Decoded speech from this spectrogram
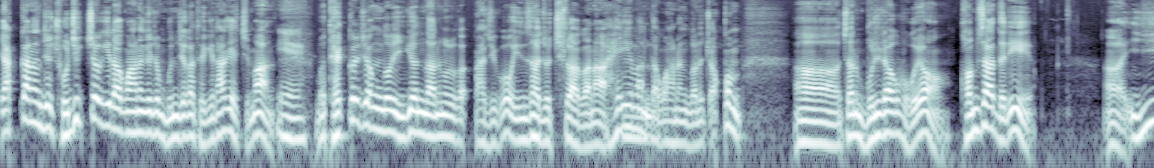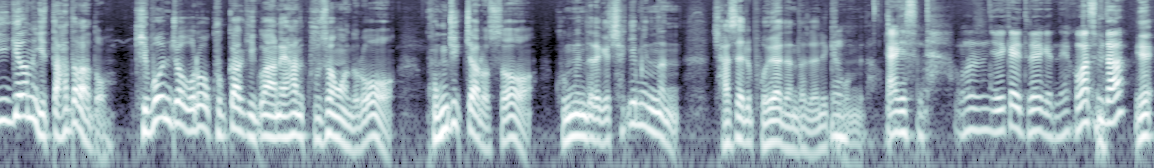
약간은 이제 조직적이라고 하는 게 좀 문제가 되긴 하겠지만 예. 뭐 댓글 정도로 이견다는 걸 가지고 인사 조치를 하거나 해임한다고 하는 거는 조금 어 저는 무리라고 보고요. 검사들이 어 이견은 있다 하더라도 기본적으로 국가기관의 한 구성원으로 공직자로서 국민들에게 책임 있는 자세를 보여야 된다 저는 이렇게 음. 봅니다. 알겠습니다. 오늘은 여기까지 드려야겠네요. 고맙습니다. 예,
